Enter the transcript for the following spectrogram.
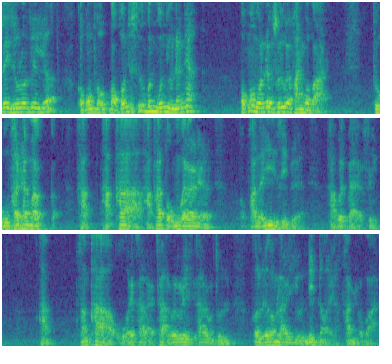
ได้ซื้อรถเยอะก็ผมบอกบอกผมจะซื้อหมุนๆอยู่นั้นเนี้ยผมก็หมุนได้ซื้อไปพันกว่าบาท ถูกพันธมาหักหักค่า หักค่าตรงไปแล้วเนี่ยพันละยี่สิบเลยหักไปแปดสิบหักทั้งค่าหวยค่าอะไรค่ารถเรีค่าลงทุน ก็เหลือกำไรอยู่นิดหน่อยพันกว่าบาท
